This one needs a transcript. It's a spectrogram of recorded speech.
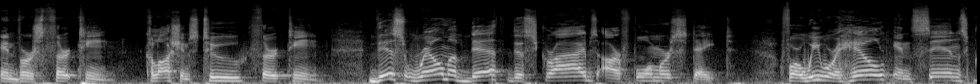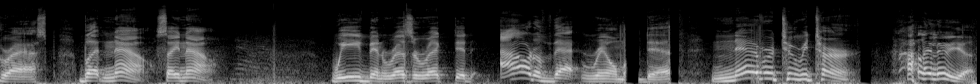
in verse 13. Colossians 2 13. This realm of death describes our former state For we were held in sin's grasp. But now, say now, we've been resurrected out of that realm of death, never to return. Hallelujah.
